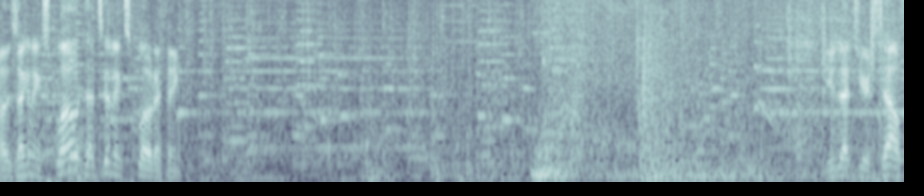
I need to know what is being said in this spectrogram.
Oh, is that to explode? That's to explode, I think. Do that to yourself.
